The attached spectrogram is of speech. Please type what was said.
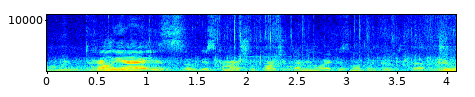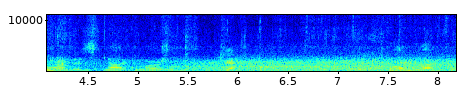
when we were. Hellyeah, is uh, is commercial project. I mean, like it's not that good. That new one is not commercial. though. Yeah. It's called Blood for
